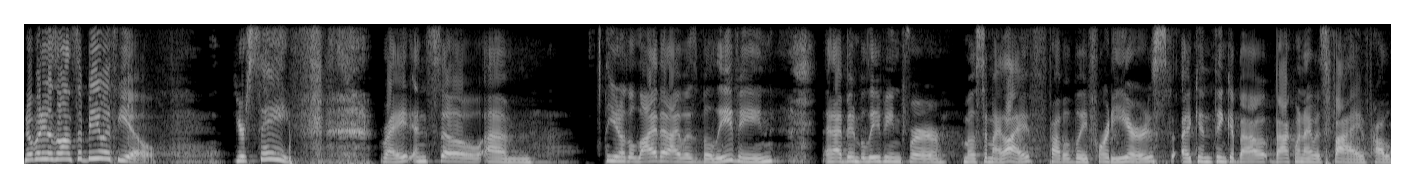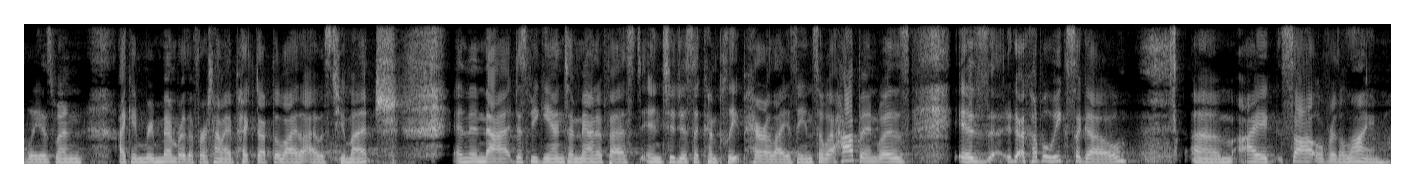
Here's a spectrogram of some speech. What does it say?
Nobody wants to be with you. You're safe. Right? And so, um, you know, the lie that I was believing, and I've been believing for most of my life, probably 40 years. I can think about back when I was five, probably is when I can remember the first time I picked up the lie that I was too much. And then that just began to manifest into just a complete paralyzing. So what happened was, is a couple weeks ago, um, I saw over the line.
